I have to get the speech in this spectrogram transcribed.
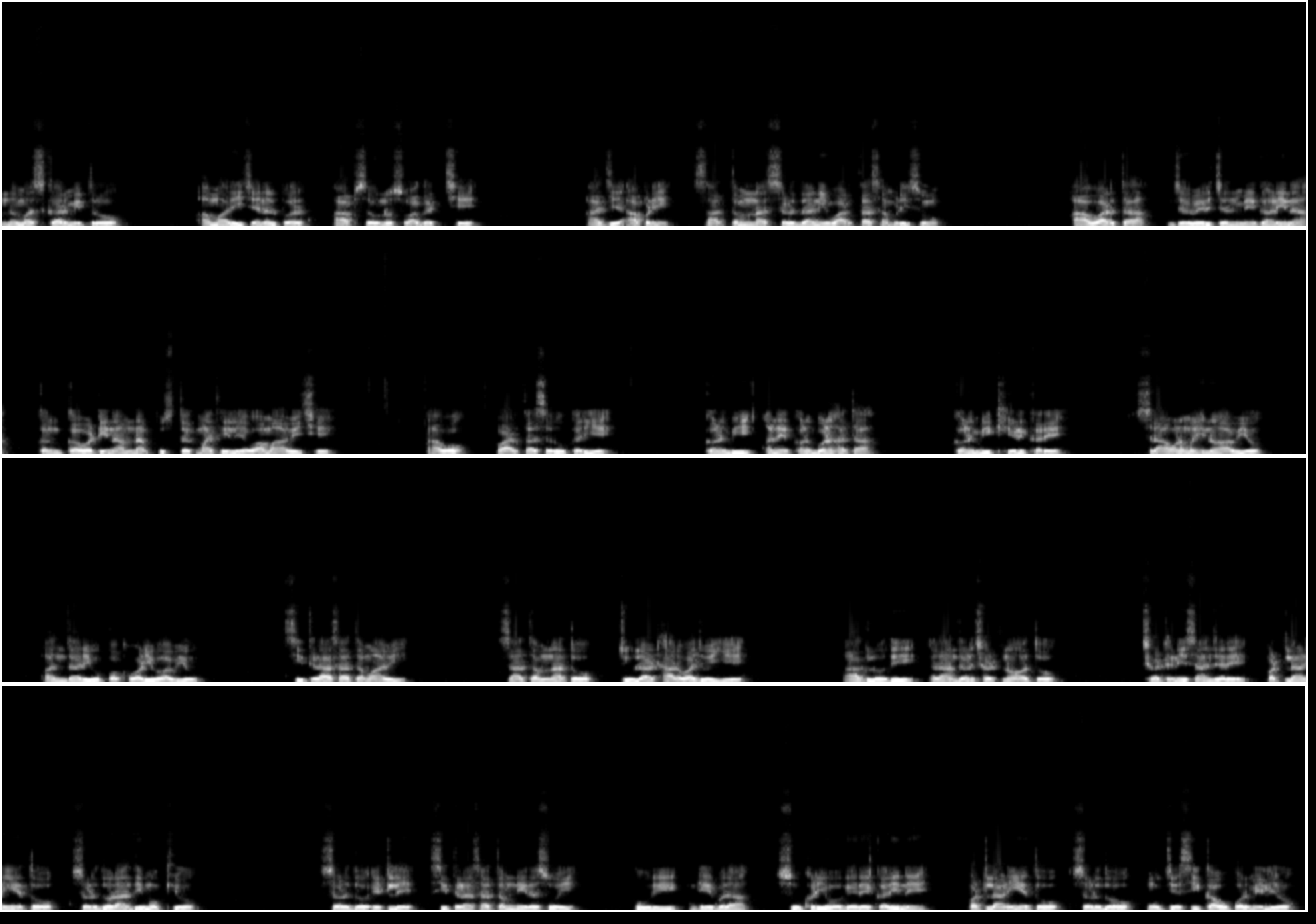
નમસ્કાર મિત્રો. અમારી ચેનલ પર આપ સૌનું સ્વાગત છે. આજે આપણે સાતમના સળદાની વાર્તા સાંભળીશું. આ વાર્તા ઝવેરચંદ મેઘાણીના કંકાવટી નામના પુસ્તકમાંથી લેવામાં આવી છે. આવો વાર્તા શરૂ કરીએ. કણબી અને કણબણ હતા. કણબી ખેડ કરે. શ્રાવણ મહિનો આવ્યો. અંધારિયું પખવાડિયું આવ્યું. શીતળા સાતમ આવી. સાતમના તો ચૂલા ઠારવા જોઈએ. આગલો દી રાંધણ છઠનો હતો. છઠની સાંજરે પટલાણીએ તો સળદો રાંધી મૂક્યો. સળદો એટલે શીતળા સાતમની રસોઈ. પૂરી, ઢેબરા, સુખડી વગેરે કરીને પટલાણીએ તો સળદો ઊંચે સિક્કા ઉપર મેલ્યો.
